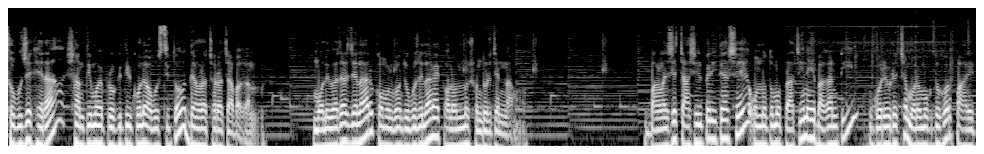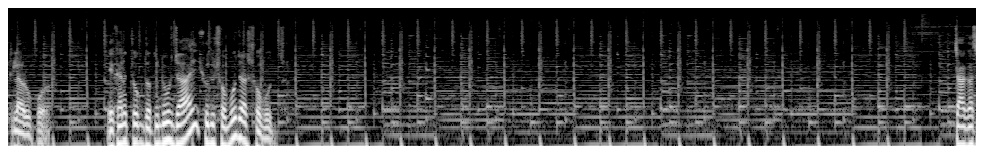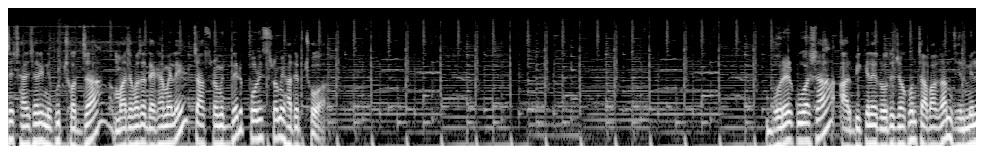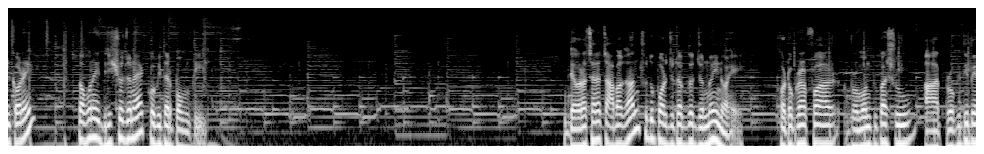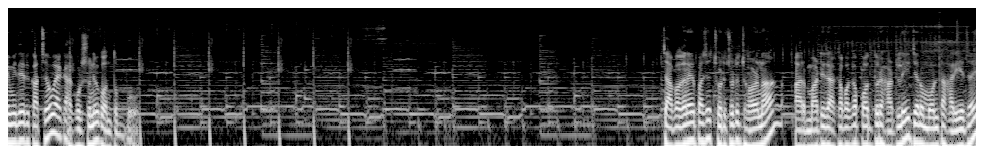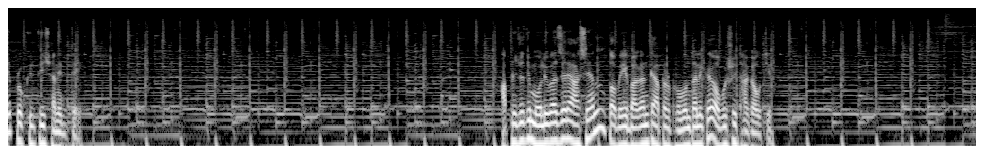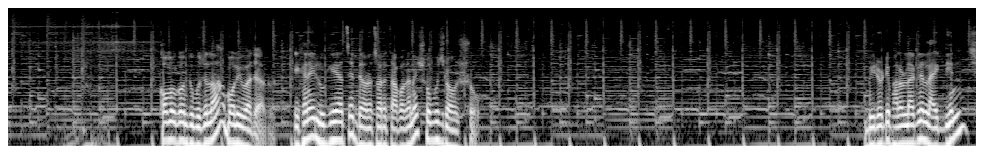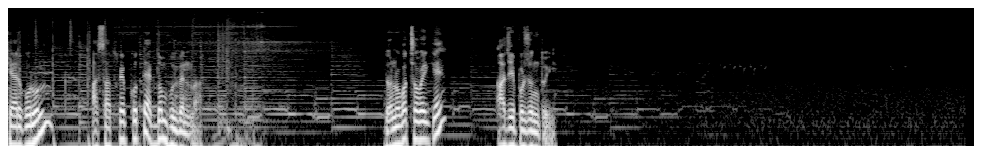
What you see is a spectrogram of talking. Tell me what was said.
সবুজে ঘেরা, শান্তিময় প্রকৃতির কোলে অবস্থিত দেওরাছড়া চা বাগান। মৌলিবাজার জেলার কমলগঞ্জ উপজেলার এক অনন্য সৌন্দর্যের নাম। বাংলাদেশের চা শিল্পের ইতিহাসে অন্যতম প্রাচীন এই বাগানটি গড়ে উঠেছে মনোমুগ্ধকর পাহাড়ি টিলার উপর। এখানে চোখ যতদূর যায় শুধু সবুজ আর সবুজ। চা গাছে সারি সারি নিখুঁত সজ্জা মাঝে মাঝে দেখা মেলে চা শ্রমিকদের পরিশ্রমী হাতের ছোঁয়া। ভোরের কুয়াশা আর বিকেলের রোদে যখন চা বাগান ঝিলমিল করে, তখন এই দৃশ্য যেন এক কবিতার পংক্তি দেওরাছাড়া চা বাগান শুধু পর্যটকদের জন্যই নয় ফটোগ্রাফার, ভ্রমণ পিপাসু আর প্রকৃতিপ্রেমীদের কাছেও এক আকর্ষণীয় গন্তব্য। চা বাগানের পাশে ছোট ছোট ঝর্ণা আর মাটির আঁকাবাঁকা পথ ধরে হাঁটলেই যেন মনটা হারিয়ে যায় প্রকৃতির সান্নিধ্যে। আপনি যদি মৌলিবাজারে আসেন, তবে এই বাগানটি আপনার ভ্রমণ তালিকায় অবশ্যই থাকা উচিত। কমলগঞ্জ উপজেলা মৌলিবাজার এখানেই লুকিয়ে আছে দেওরাচরে চা বাগানের সবুজ রহস্য। ভিডিওটি ভালো লাগলে লাইক দিন, শেয়ার করুন, আর সাবস্ক্রাইব করতে একদম ভুলবেন না। ধন্যবাদ সবাইকে। আজ এ পর্যন্তই।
